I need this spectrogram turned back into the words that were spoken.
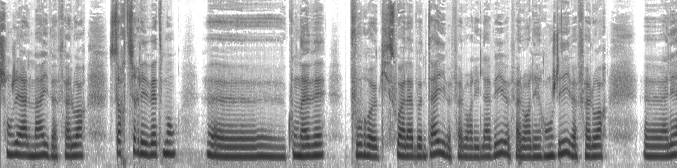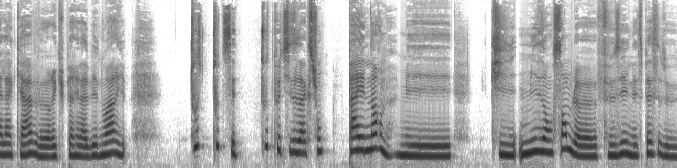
changer Alma, il va falloir sortir les vêtements euh, qu'on avait pour euh, qu'ils soient à la bonne taille, il va falloir les laver, il va falloir les ranger, il va falloir euh, aller à la cave, récupérer la baignoire. toutes ces toutes petites actions, pas énormes, mais qui mises ensemble faisaient une espèce de,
